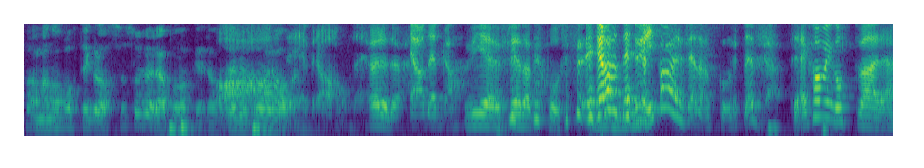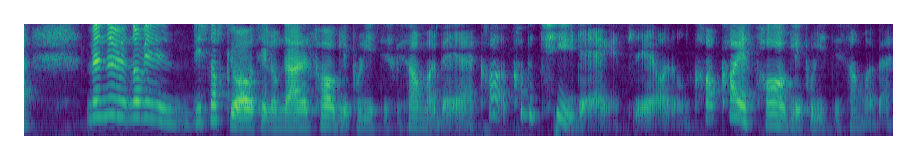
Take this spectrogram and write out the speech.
tar meg noe godt i glasset, så hører jeg på dere og ser utover havet. det er bra, Hanne. Hører du? Ja, det er bra. Vi er fredagskos. Ja, det, vi har fredagskos. Det er bra. Det kan vi godt være. Men nå, vi, vi snakker jo av og til om det her faglig-politiske samarbeidet. Hva, hva betyr det egentlig, Aron? Hva, hva er faglig-politisk samarbeid?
